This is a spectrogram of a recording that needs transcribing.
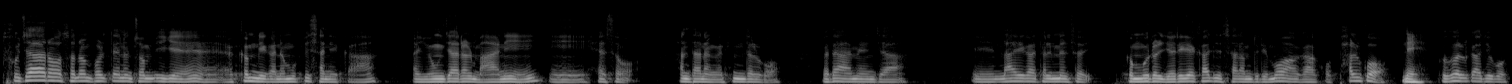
투자로서는 볼 때는 좀 이게 금리가 너무 비싸니까 융자를 많이 이, 해서 한다는 건 힘들고 그 다음에 이제 이 나이가 들면서 건물을 여러 개 가진 사람들이 모아갖고 팔고 네, 그걸 가지고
